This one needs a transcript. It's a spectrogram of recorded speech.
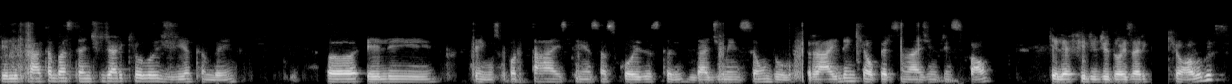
ele trata bastante de arqueologia também. Uh, ele tem os portais, tem essas coisas da dimensão do Raiden, que é o personagem principal, que ele é filho de dois arqueólogos.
